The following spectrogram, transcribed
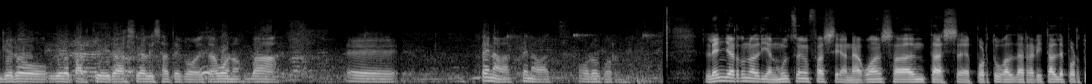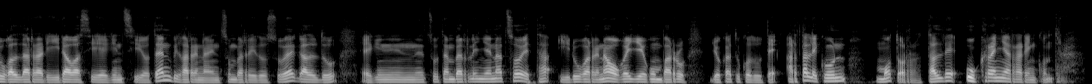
gero, gero partia ira izateko. Eta bueno, ba, e, pena bat, pena bat, orokorren. Lehen jardunaldian multzoen fasean aguan salantaz eh, Portugaldarrari, talde Portugaldarrari irabazi egin zioten, bigarrena entzun berri duzue, galdu egin zuten Berlinen atzo, eta hirugarrena hogei egun barru jokatuko dute. Artalekun motor talde Ukrainarraren kontra.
